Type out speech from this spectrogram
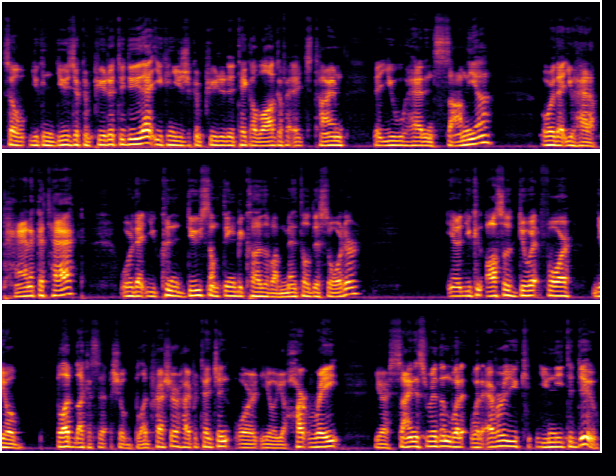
So you can use your computer to do that. You can use your computer to take a log of each time that you had insomnia or that you had a panic attack or that you couldn't do something because of a mental disorder. You know you can also do it for you know blood like i said show blood pressure hypertension or you know your heart rate your sinus rhythm what, whatever you you need to do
